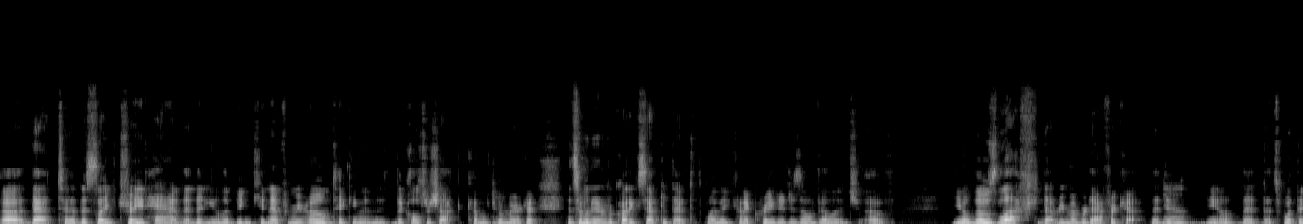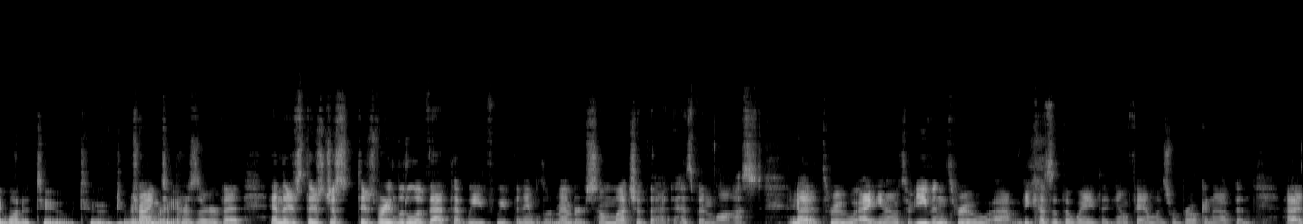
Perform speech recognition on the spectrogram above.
uh, that uh, the slave trade had. That, that you know, being kidnapped from your home, taking the, the culture shock coming to America, and someone who never quite accepted that to the point they kind of created his own village of you know those left that remembered Africa that didn't you know that that's what they wanted to to to remember, trying to yeah. preserve it and there's there's just there's very little of that that we've we've been able to remember so much of that has been lost uh, yeah. uh, through uh, you know through even through um, because of the way that you know families were broken up and uh,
